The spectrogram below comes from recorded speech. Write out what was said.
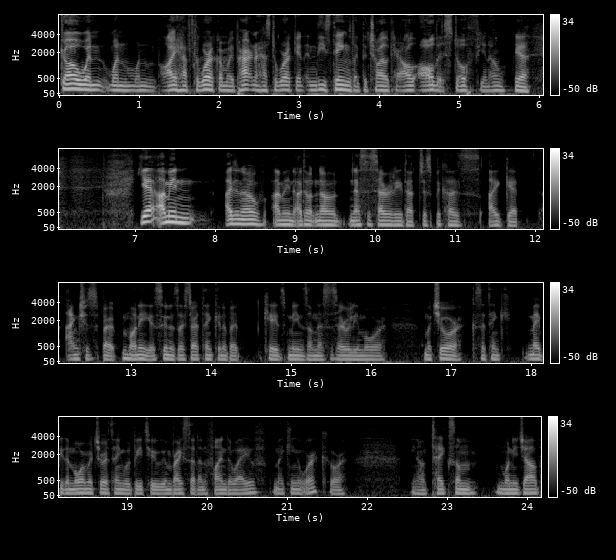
go when, when, when I have to work or my partner has to work and, and these things like the childcare, all, all this stuff, you know. Yeah, Yeah, I mean, I don't know. I mean, I don't know necessarily that just because I get anxious about money as soon as I start thinking about kids means I'm necessarily more mature. Because I think maybe the more mature thing would be to embrace that and find a way of making it work, or you know, take some money job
